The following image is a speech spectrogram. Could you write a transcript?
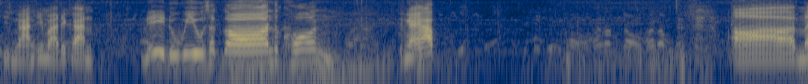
ทีมงานที่มาด้วยกัน นี่ดูวิวซะก่อนทุกคนเป็นไงครับอ่าใน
